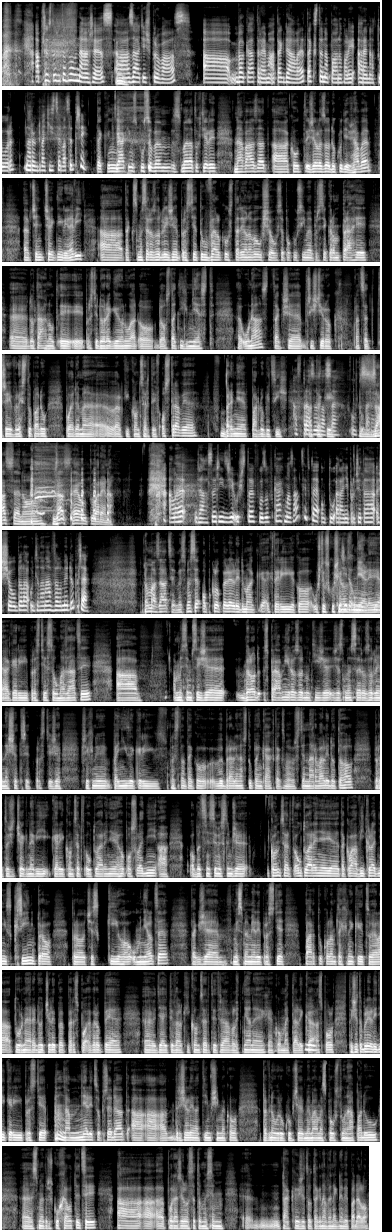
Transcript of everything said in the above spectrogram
A přestože to byl nářez a hmm. zátěž pro vás, a velká tréma a tak dále, tak jste naplánovali Arena Tour na rok 2023. Tak nějakým způsobem jsme na to chtěli navázat a kout železo, dokud je žhavé, člověk nikdy neví. A tak jsme se rozhodli, že prostě tu velkou stadionovou show se pokusíme prostě krom Prahy eh, dotáhnout i, i prostě do regionu a do, do ostatních měst eh, u nás. Takže příští rok 23 v listopadu pojedeme velký koncerty v Ostravě, v Brně, v Pardubicích. A v Praze a taky zase. Zase, no. Zase Outu Arena. Ale dá se říct, že už jste v vozovkách mazáci v té Outu Areně, protože ta show byla udělaná velmi dobře. No mazáci, my jsme se obklopili lidma, který jako už tu zkušenost měli a který prostě jsou mazáci. A, a myslím si, že bylo správné rozhodnutí, že, že jsme se rozhodli nešetřit. Prostě, že všechny peníze, které jsme snad jako vybrali na vstupenkách, tak jsme prostě narvali do toho, protože člověk neví, který koncert v Outu je jeho poslední a obecně si myslím, že koncert v Outu je taková výkladní skříň pro, pro českýho umělce, takže my jsme měli prostě partu kolem techniky, co jela turné Red Hot Chili Peppers po Evropě, eh, dělají ty velký koncerty třeba v Letňanech, jako Metallica hmm. a spol. Takže to byli lidi, kteří prostě nám měli co předat a, a, a drželi nad tím vším jako pevnou ruku, protože my máme spoustu nápadů, eh, jsme trošku chaotici a, a, a podařilo se to, myslím, eh, tak, že to tak navenek nevypadalo.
